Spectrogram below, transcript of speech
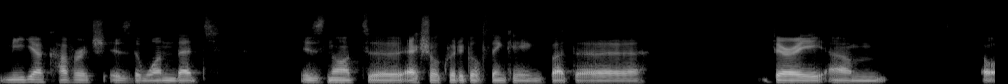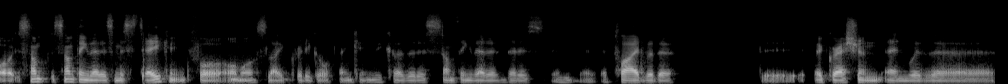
media coverage is the one that is not uh, actual critical thinking but uh, very um, or some, something that is mistaken for almost like critical thinking because it is something that it, that is applied with a the aggression and with a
